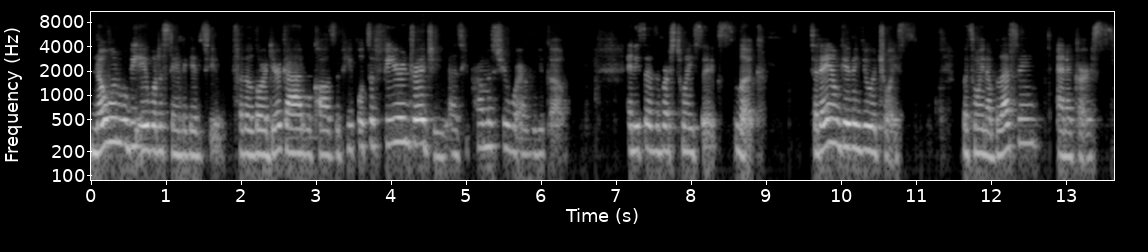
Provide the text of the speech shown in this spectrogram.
No one will be able to stand against you, for the Lord your God will cause the people to fear and dread you as he promised you wherever you go. And he says in verse 26 Look, today I'm giving you a choice between a blessing and a curse.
